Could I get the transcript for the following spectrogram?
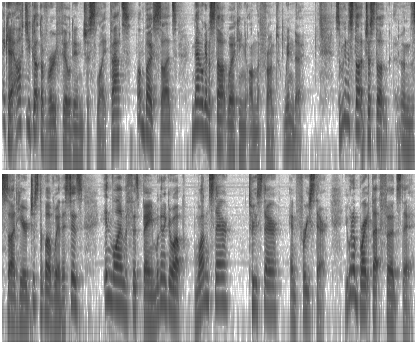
Okay, after you got the roof filled in just like that, on both sides, now we're going to start working on the front window. So we're going to start just on, on this side here, just above where this is. In line with this beam, we're going to go up one stair, two stair, and three stair. You want to break that third stair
